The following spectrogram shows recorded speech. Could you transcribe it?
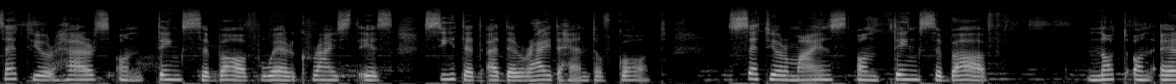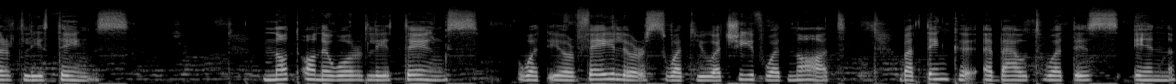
Set your hearts on things above, where Christ is seated at the right hand of God. Set your minds on things above, not on earthly things, not on worldly things what your failures, what you achieve, what not, but think about what is in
